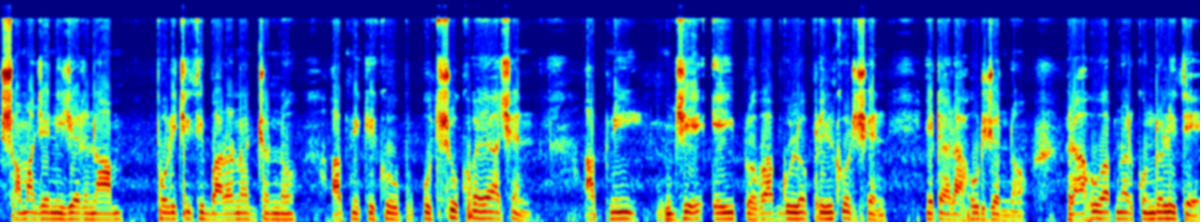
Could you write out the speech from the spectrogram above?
সমাজে নিজের নাম, পরিচিতি বাড়ানোর জন্য আপনি কি খুব উৎসুক হয়ে আছেন? আপনি যে এই প্রভাবগুলো ফিল করছেন, এটা রাহুর জন্য। রাহু আপনার কুণ্ডলিতে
